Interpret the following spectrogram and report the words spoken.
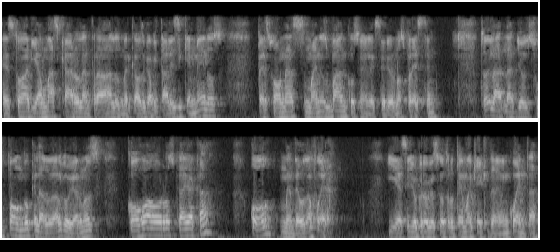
Esto haría más caro la entrada a los mercados de capitales y que menos personas, menos bancos en el exterior nos presten. Entonces, yo supongo que la duda del gobierno es cojo ahorros que hay acá o me endeudo afuera. Y ese yo creo que es otro tema que hay que tener en cuenta,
